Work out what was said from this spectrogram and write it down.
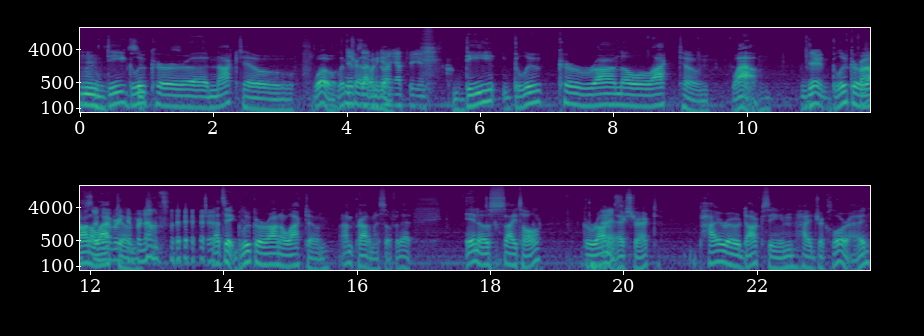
Mm. D-glucuronocto. Whoa, let me try that I'm one going again. after you. D-glucuronolactone. Wow, Dude. Props to whoever can pronounce that. That's it, glucuronolactone. I'm proud of myself for that. Inositol, guarana Nice. extract, pyridoxine hydrochloride,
